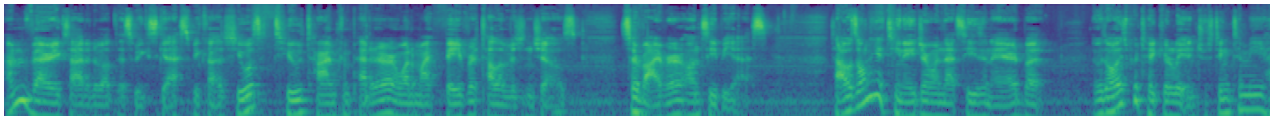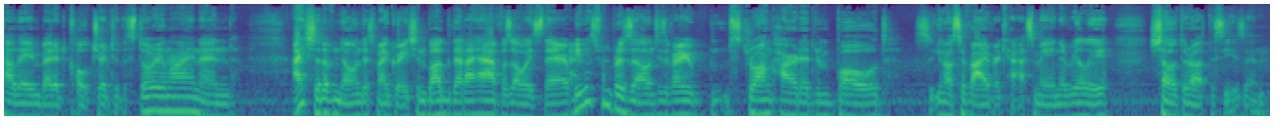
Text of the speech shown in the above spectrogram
I'm very excited about this week's guest because she was a two time competitor in one of my favorite television shows, Survivor on CBS. So I was only a teenager when that season aired, but it was always particularly interesting to me how they embedded culture into the storyline and I should have known this migration bug that I have was always there. He was from Brazil, and she's a very strong-hearted and bold, you know, survivor castmate, and it really showed throughout the season.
